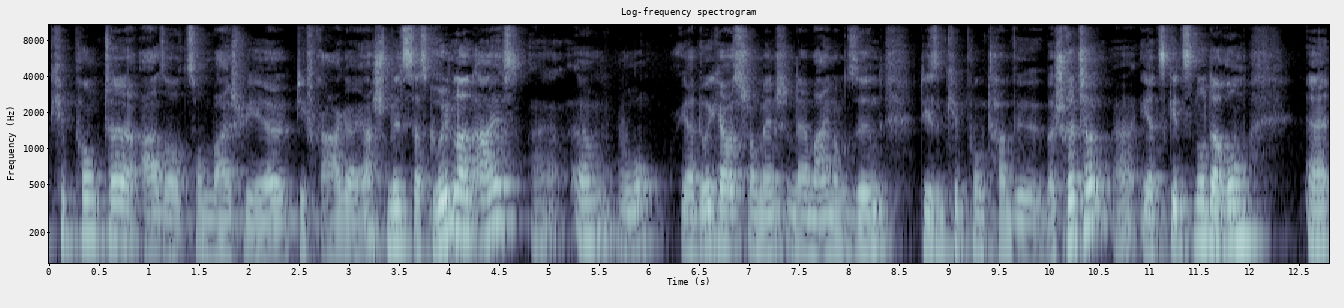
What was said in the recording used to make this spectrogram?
Kipppunkte, also zum Beispiel die Frage, ja, schmilzt das Grönlandeis, äh, ähm, wo ja durchaus schon Menschen der Meinung sind, diesen Kipppunkt haben wir überschritten. Ja, jetzt geht's nur darum, äh,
